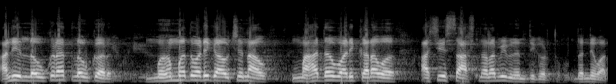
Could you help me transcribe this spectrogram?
आणि लवकरात लवकर महम्मदवाडी गावचे नाव महादेववाडी करावं अशी शासनाला मी विनंती करतो. धन्यवाद.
